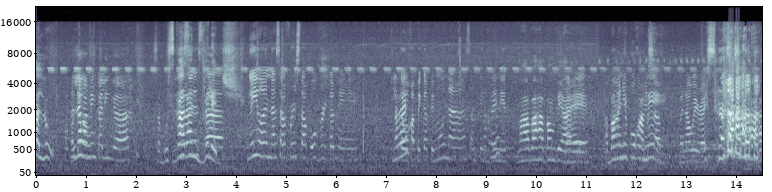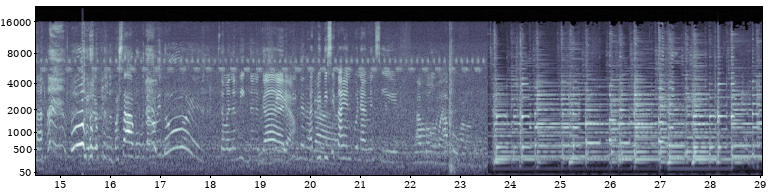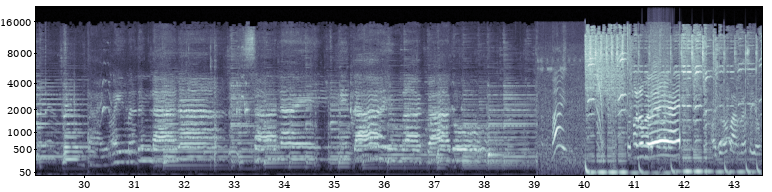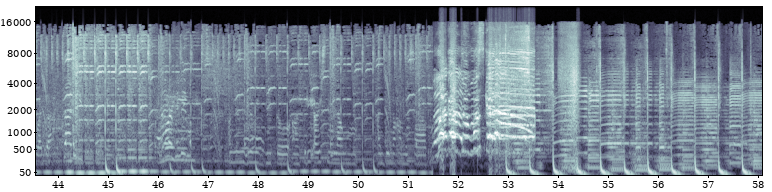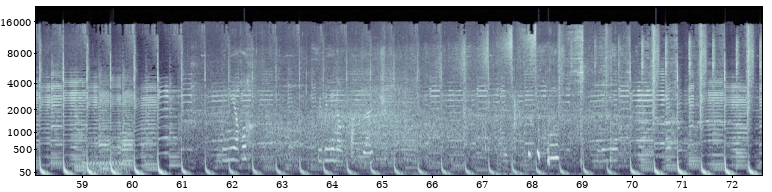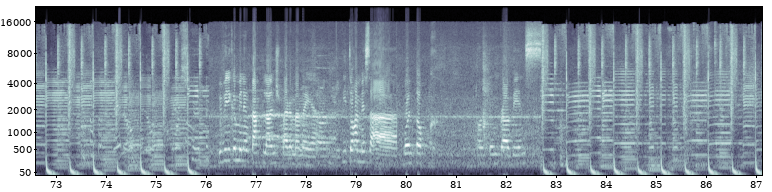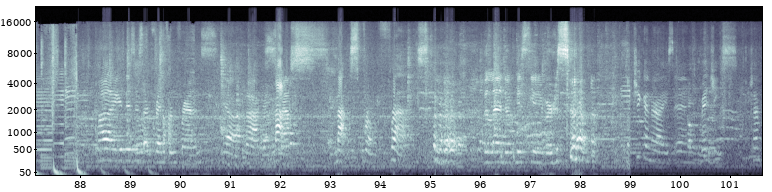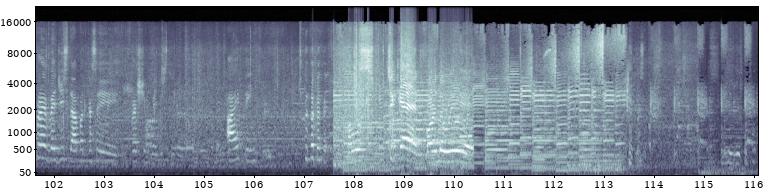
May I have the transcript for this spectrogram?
Halo! Wala kaming kalinga. Sa Buscalan This is, uh, Village. Ngayon, nasa first stopover kami. Dito, Aray. kape-kape muna. Something mainit. Mahaba-habang biyahe. Abangan niyo po kami. Banawe Rice. Basta, pupunta kami doon. Sa malamig na lugar. Yeah. Malamig na At lugar. bibisitahin po namin si Apong One. Ay matanda na Sana'y di tayo magbago Bye! Ano ba? O, di ba para sa iyo, Madja? Morning. Ang lamig dito. 3 hours na lang andun na kami sa... Welcome to Buscalan! Bibili ng pack lunch Tingi ako Bibili kami ng pack lunch para mamaya. Dito kami sa Bontok, Mountain Province. Hi, this is our friend from France. Yeah. Max. Max. Max from France. the land of Miss Universe. Chicken rice and veggies. Siyempre, veggies dapat kasi fresh yung veggies dito. I think Bangus chicken for the win. Morning.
